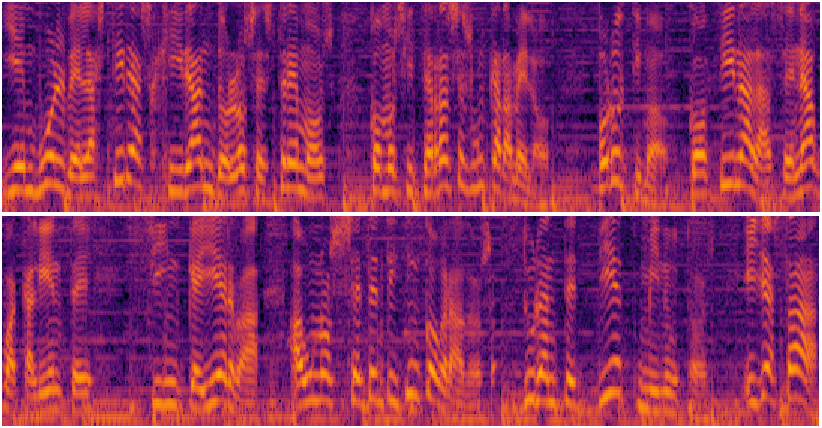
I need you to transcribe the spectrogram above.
y envuelve las tiras girando los extremos como si cerrases un caramelo. Por último, cocínalas en agua caliente sin que hierva a unos 75 grados durante 10 minutos. Y ya está,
